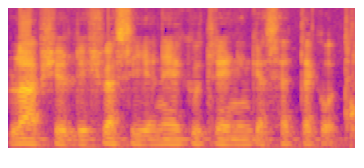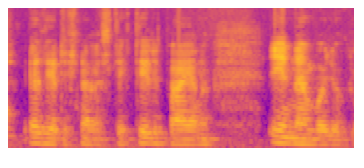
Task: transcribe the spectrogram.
lábsérülés veszélye nélkül tréningezhettek ott. Ezért is nevezték téli pályának. Én nem vagyok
